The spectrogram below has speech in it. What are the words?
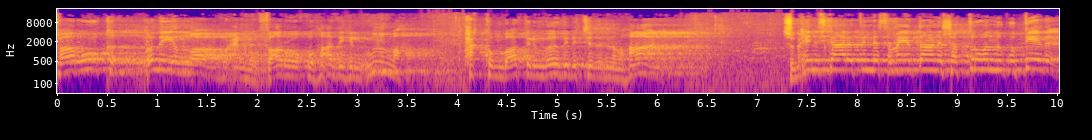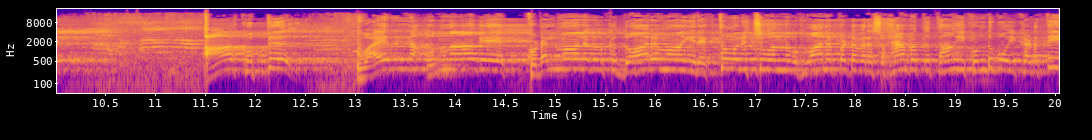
ഫാറൂഖ് ഫാറൂഖ് ഹാദിഹിൽ സമയത്താണ് ശത്രു വന്ന് കുത്തിയത്. ആ കുത്ത് വയറിന് ഒന്നാകെ കുടൽമാലകൾക്ക് ദ്വാരമായി രക്തമൊലിച്ചു വന്ന് ബഹുമാനപ്പെട്ടവരെ സ്വഹാബത്ത് താങ്ങി കൊണ്ടുപോയി കടത്തി.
